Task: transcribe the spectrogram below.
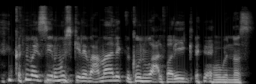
كل ما يصير مشكلة مع مالك بيكون هو على الفريق. هو بالنص.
